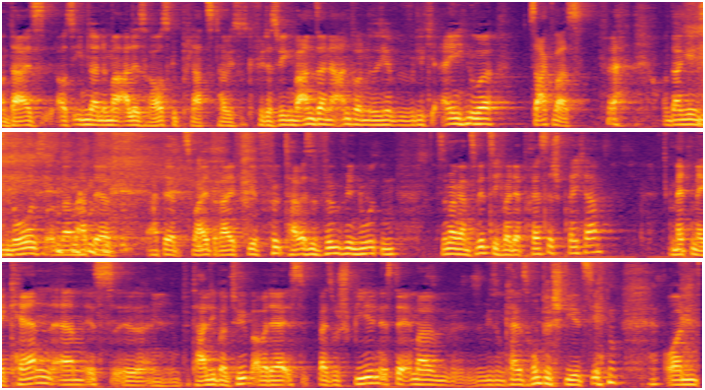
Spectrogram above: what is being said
Und da ist aus ihm dann immer alles rausgeplatzt, habe ich so das Gefühl. Deswegen waren seine Antworten also wirklich eigentlich nur, sag was. Und dann ging es los und dann hat er, hat er zwei, drei, vier, fünf, teilweise fünf Minuten. Das ist immer ganz witzig, weil der Pressesprecher, Matt McCann ähm, ist äh, ein total lieber Typ, aber der ist bei so Spielen ist der immer wie so ein kleines Rumpelstilzchen und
